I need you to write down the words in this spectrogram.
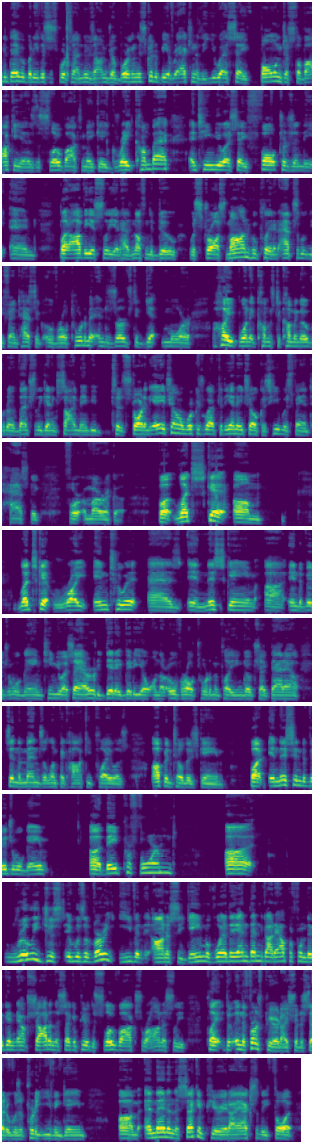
Good day, everybody. This is Sportsnet News. I'm Joe Borg, and this is going to be a reaction to the USA falling to Slovakia as the Slovaks make a great comeback and Team USA falters in the end. But obviously, it has nothing to do with Strauss Mann who played an absolutely fantastic overall tournament and deserves to get more hype when it comes to coming over to eventually getting signed, maybe to start in the AHL and work his way up to the NHL because he was fantastic for America. But let's get um let's get right into it. As in this game uh, individual game team usa i already did a video on their overall tournament play. You can go check that out. It's in the men's olympic hockey playlist up until this game. But in this individual game uh, they performed uh, really just it was a very even honestly game of where they end, then got outperformed. They're getting outshot in the second period. The slovaks were honestly play in the first period i should have said it was a pretty even game um, and then in the second period, I actually thought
